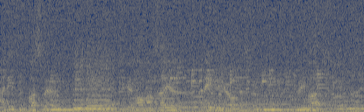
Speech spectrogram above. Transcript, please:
I need some bus fare. To get home, I'll sell you an 18-year-old disco. Three bucks.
